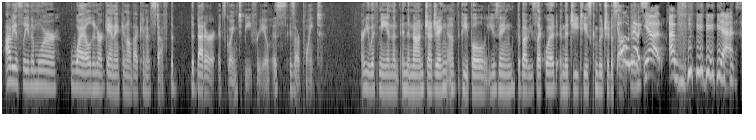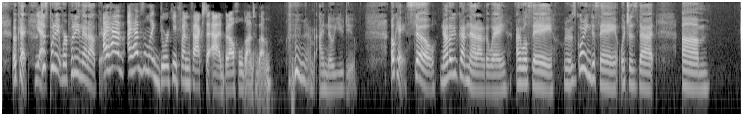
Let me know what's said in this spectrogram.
obviously the more wild and organic and all that kind of stuff, the the better it's going to be for you is is our point. Are you with me in the in the non judging of the people using the Bubby's liquid and the GT's kombucha to start Oh no, things? yeah, um, yes. Okay. Yeah. Just put it we're putting that out there. I have I have some like dorky fun facts to add, but I'll hold on to them. I know you do. Okay, so now that we've gotten that out of the way, I will say what I was going to say, which is that um,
